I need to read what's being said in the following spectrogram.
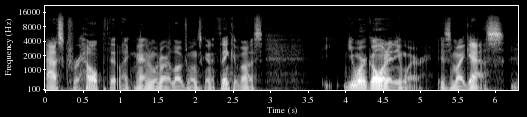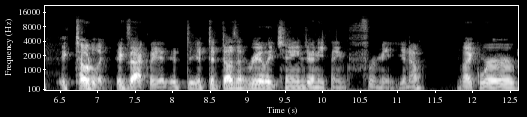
ask for help that like, man, what are our loved ones going to think of us? You weren't going anywhere, is my guess. It, totally, exactly. It, it it doesn't really change anything for me, you know. Like we're,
